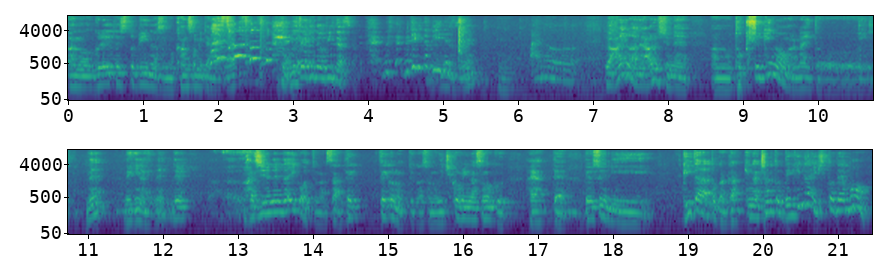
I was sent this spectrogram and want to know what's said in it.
あのグレイテスト・ヴィーナスの感想みたいなね 無敵のヴィーナスだ無無敵の B ですね、うんあのああいうのはねある種ねあの特殊技能がないとねできないね。で80年代以降っていうのはさテテクノっていうかその打ち込みがすごく流行って、要するにギターとか楽器がちゃんとできない人でも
